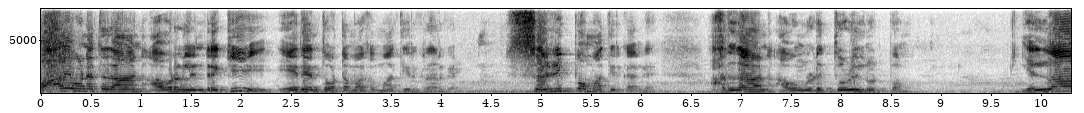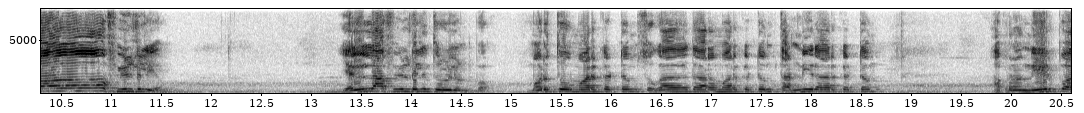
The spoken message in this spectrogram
பாலைவனத்தை தான் அவர்கள் இன்றைக்கு ஏதேன் தோட்டமாக மாற்றியிருக்கிறார்கள் செழிப்பாக மாற்றிருக்காங்க அதுதான் அவங்களுடைய தொழில்நுட்பம். எல்லா ஃபீல்டுலேயும் எல்லா ஃபீல்டுலேயும் தொழில்நுட்பம் மருத்துவமாக இருக்கட்டும் சுகாதாரமாக இருக்கட்டும் தண்ணீராக இருக்கட்டும் அப்புறம் நீர் பா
